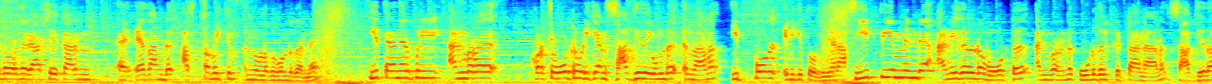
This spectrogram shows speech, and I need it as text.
എന്ന് പറഞ്ഞ രാഷ്ട്രീയക്കാരൻ ഏതാണ്ട് അസ്തമിക്കും എന്നുള്ളത് കൊണ്ട് തന്നെ ഈ തെരഞ്ഞെടുപ്പിൽ അൻവർ കുറച്ച് വോട്ട് പിടിക്കാൻ സാധ്യതയുണ്ട് എന്നാണ് ഇപ്പോൾ എനിക്ക് തോന്നുന്നത്. ഞാൻ സി പി എമ്മിന്റെ അണികളുടെ വോട്ട് അൻവറിന് കൂടുതൽ കിട്ടാനാണ് സാധ്യത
